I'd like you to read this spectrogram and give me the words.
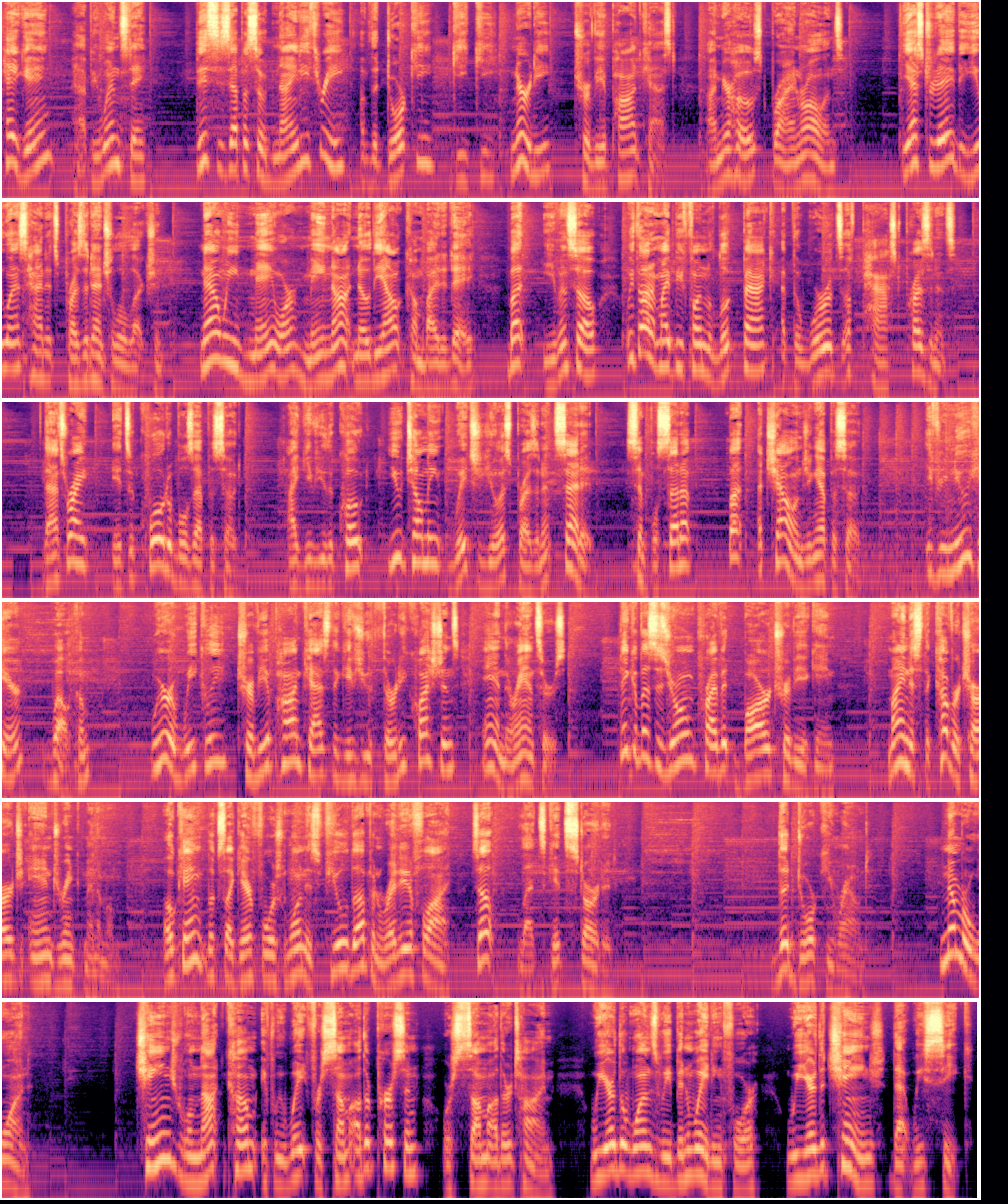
Hey, gang, happy Wednesday. This is episode 93 of the Dorky, Geeky, Nerdy Trivia Podcast. I'm your host, Brian Rollins. Yesterday, the U.S. had its presidential election. Now we may or may not know the outcome by today, but even so, we thought it might be fun to look back at the words of past presidents. That's right, it's a quotables episode. I give you the quote, you tell me which US president said it. Simple setup, but a challenging episode. If you're new here, welcome. We're a weekly trivia podcast that gives you 30 questions and their answers. Think of us as your own private bar trivia game, minus the cover charge and drink minimum. Okay, looks like Air Force One is fueled up and ready to fly, so let's get started. The Dorky Round. Number 1. Change will not come if we wait for some other person or some other time. We are the ones we've been waiting for. We are the change that we seek.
